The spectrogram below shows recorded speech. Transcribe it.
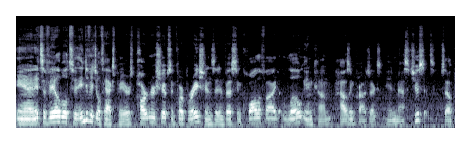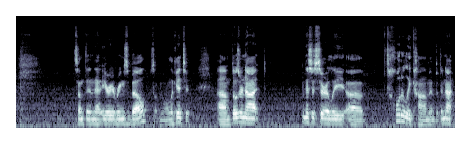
and it's available to individual taxpayers, partnerships, and corporations that invest in qualified low income housing projects in Massachusetts. So, something in that area rings a bell, something you want to look into. Um, those are not necessarily uh, totally common, but they're not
